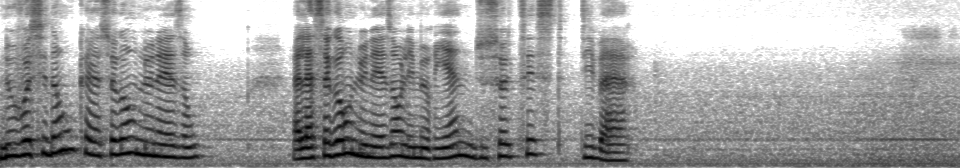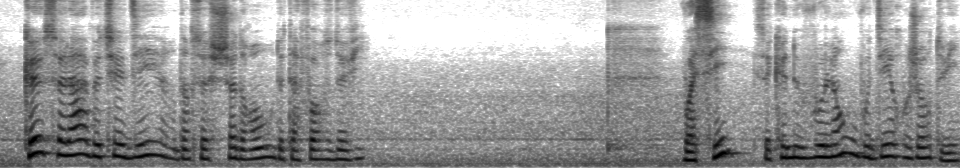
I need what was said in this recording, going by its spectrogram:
Nous voici donc à la seconde lunaison, à la seconde lunaison lémurienne du solstice d'hiver. Que cela veut-il dire dans ce chaudron de ta force de vie? Voici ce que nous voulons vous dire aujourd'hui.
